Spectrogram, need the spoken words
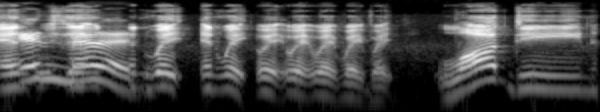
and, And and, med. and wait, and wait, wait, wait, wait, wait, wait. Law dean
